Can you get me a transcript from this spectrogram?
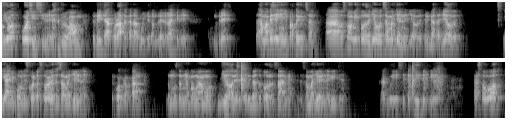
Бьет очень сильно. Я говорю, вам, смотрите аккуратно, когда будете там заряжать или греть. Да, в магазине они продаются. А в основном их тоже делают самодельно делают. Ребята делают. Я не помню, сколько стоит за самодельный такой капкан. Потому что мне, по-моему, делали ребята тоже сами. Это самодельно, видите? Как бы есть и такие, и такие. Так что вот.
